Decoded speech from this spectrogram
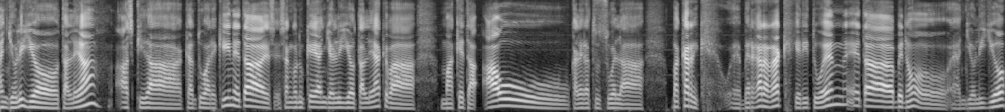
Anjolillo taldea, aski da kantuarekin, eta es, esango nuke Anjolillo taldeak ba, maketa hau kaleratu zuela bakarrik e, bergararrak gerituen, eta beno, Anjolillo,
